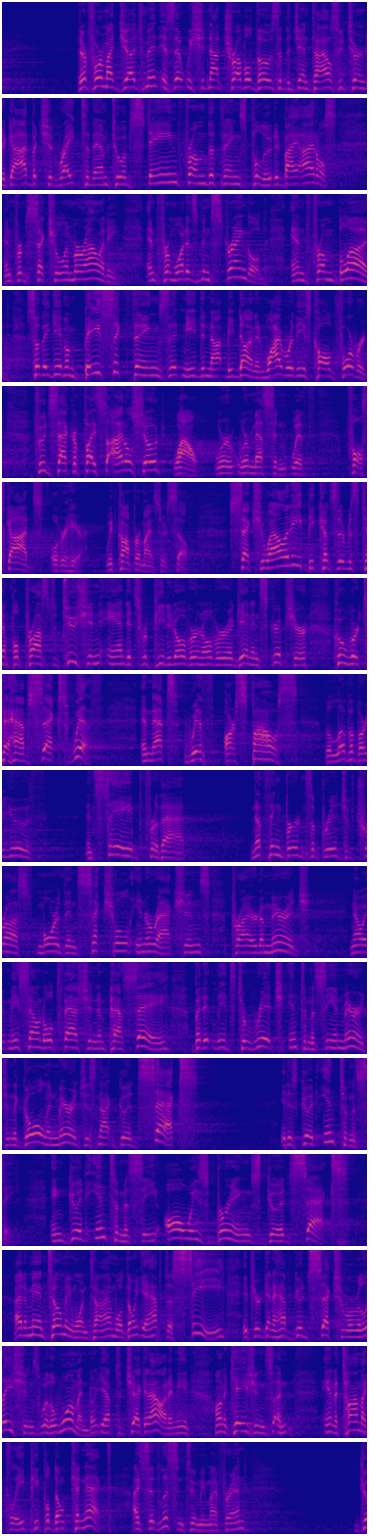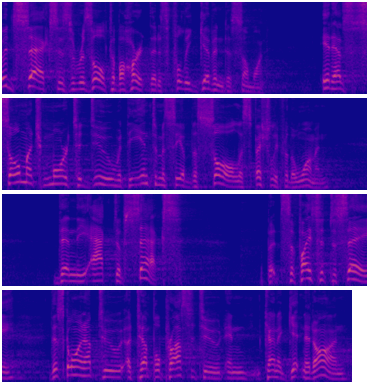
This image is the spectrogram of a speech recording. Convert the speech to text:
Therefore, my judgment is that we should not trouble those of the Gentiles who turn to God, but should write to them to abstain from the things polluted by idols, and from sexual immorality, and from what has been strangled, and from blood. So they gave them basic things that need to not be done. And why were these called forward? Food sacrificed to idols showed, wow, we're, we're messing with false gods over here. We've compromised ourselves. Sexuality, because there was temple prostitution, and it's repeated over and over again in Scripture who were to have sex with. And that's with our spouse, the love of our youth, and saved for that. Nothing burdens a bridge of trust more than sexual interactions prior to marriage. Now, it may sound old fashioned and passe, but it leads to rich intimacy in marriage. And the goal in marriage is not good sex, it is good intimacy. And good intimacy always brings good sex. I had a man tell me one time, well, don't you have to see if you're going to have good sexual relations with a woman? Don't you have to check it out? I mean, on occasions, anatomically, people don't connect. I said, listen to me, my friend. Good sex is the result of a heart that is fully given to someone. It has so much more to do with the intimacy of the soul, especially for the woman, than the act of sex. But suffice it to say, this going up to a temple prostitute and kind of getting it on,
